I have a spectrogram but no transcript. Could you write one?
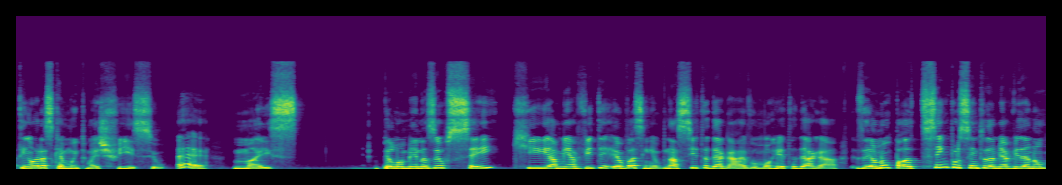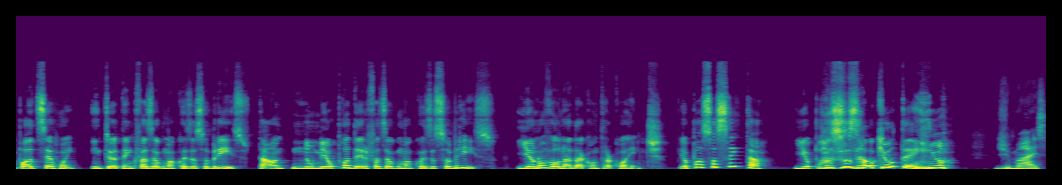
Tem horas que é muito mais difícil? É, mas pelo menos eu sei que a minha vida. Eu, assim, eu nasci TDAH, eu vou morrer TDAH. Eu não 100% da minha vida não pode ser ruim. Então eu tenho que fazer alguma coisa sobre isso. Tá no meu poder fazer alguma coisa sobre isso. E eu não vou nadar contra a corrente. Eu posso aceitar. e eu posso usar o que eu tenho. Demais.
